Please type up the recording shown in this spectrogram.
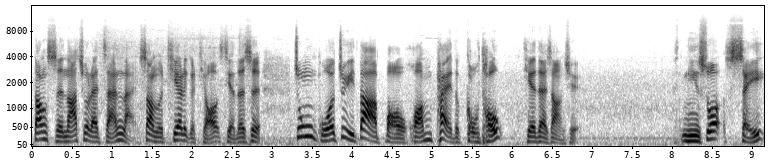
当时拿出来展览，上面贴了个条，写的是“中国最大保皇派的狗头”，贴在上去。你说谁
